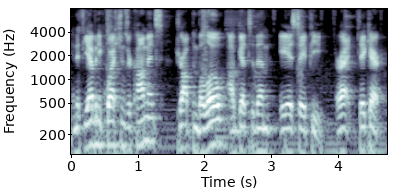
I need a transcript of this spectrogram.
And if you have any questions or comments, drop them below. I'll get to them ASAP. All right, take care.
